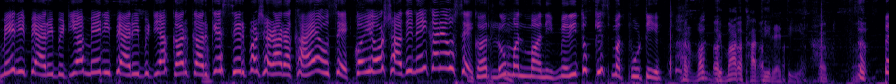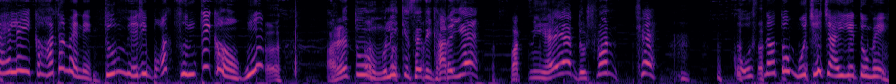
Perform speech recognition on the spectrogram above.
मेरी प्यारी बिटिया मेरी प्यारी बिटिया कर करके सिर पर चढ़ा रखा है उसे। कोई और शादी नहीं करे उसे। कर लो मनमानी मेरी तो किस्मत फूटी है। हर वक्त दिमाग खाती रहती है। पहले ही कहा था मैंने तुम मेरी बहुत सुनती कहो हूँ? अरे तू उंगली किसे दिखा रही है? पत्नी है या दुश्मन? छे। कोसना तो मुझे चाहिए तुम्हें।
